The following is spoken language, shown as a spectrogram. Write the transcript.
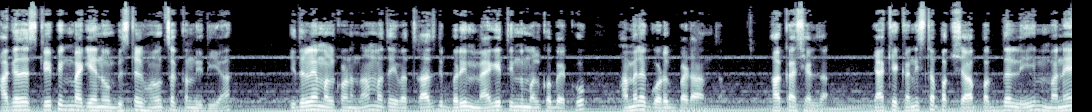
ಹಾಗಾದ್ರೆ ಸ್ಲೀಪಿಂಗ್ ಬ್ಯಾಗ್ ಏನು ಬಿಸ್ಲಲ್ಲಿ ಹೊಣಗ್ಸಕ್ ತಂದಿದೀಯಾ ಇದರಲ್ಲೇ ಮಲ್ಕೊಳ್ಳೋಣ ಮತ್ತೆ ಇವತ್ತು ರಾತ್ರಿ ಬರೀ ಮ್ಯಾಗಿ ತಿಂದು ಮಲ್ಕೋಬೇಕು, ಆಮೇಲೆ ಗೊಡಗಬೇಡ ಅಂತ. ಆಕಾಶ್ ಹೇಳ್ದ ಯಾಕೆ ಕನಿಷ್ಠ ಪಕ್ಷ ಪಕ್ಕದಲ್ಲಿ ಮನೆ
